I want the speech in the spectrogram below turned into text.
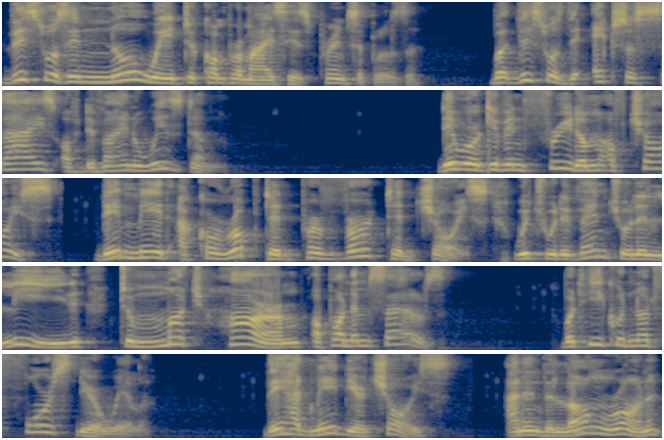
This was in no way to compromise his principles, but this was the exercise of divine wisdom. They were given freedom of choice they made a corrupted, perverted choice, which would eventually lead to much harm upon themselves. But he could not force their will. They had made their choice, and in the long run,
